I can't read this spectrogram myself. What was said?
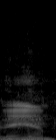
vemos.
